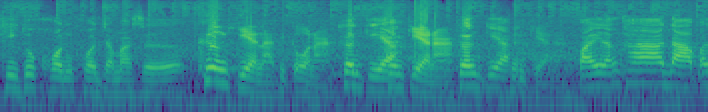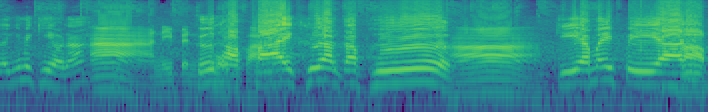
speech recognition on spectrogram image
ที่ทุกคนควรจะมาซื้อ เครื่องเกียร์นะพี่โก้นะเครื่องเกียร์ เครื่องเกียร์นะเครื่องเกียร์ เครื่องเกียร์นะไฟหลังคาดับอะไรเงี้ยไม่เกี่ยวนะ อ่าอันนี้เป็นคือขับไปโปรฟล์เครื่องกระพือออ่า เกียร์ไม่เปลี่ยน ครับ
